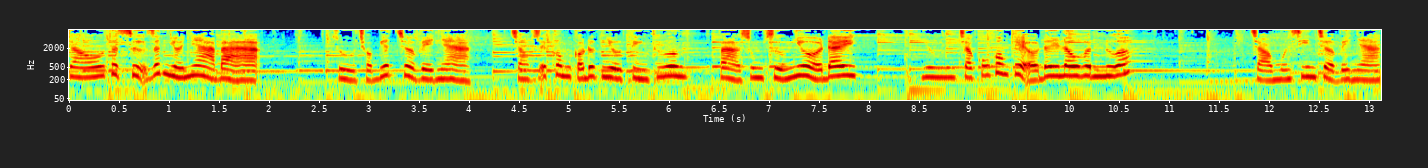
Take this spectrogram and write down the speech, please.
Cháu thật sự rất nhớ nhà bà ạ. Dù cháu biết trở về nhà, cháu sẽ không có được nhiều tình thương và sung sướng như ở đây. Nhưng cháu cũng không thể ở đây lâu hơn nữa. Cháu muốn xin trở về nhà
